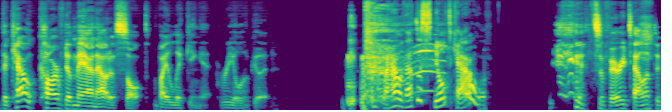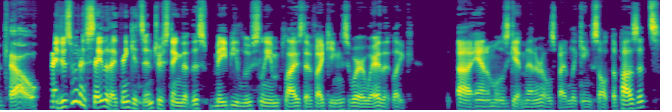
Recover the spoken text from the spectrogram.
the cow carved a man out of salt by licking it real good. wow, that's a skilled cow. it's a very talented cow. I just want to say that I think it's interesting that this maybe loosely implies that Vikings were aware that like uh, animals get minerals by licking salt deposits.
